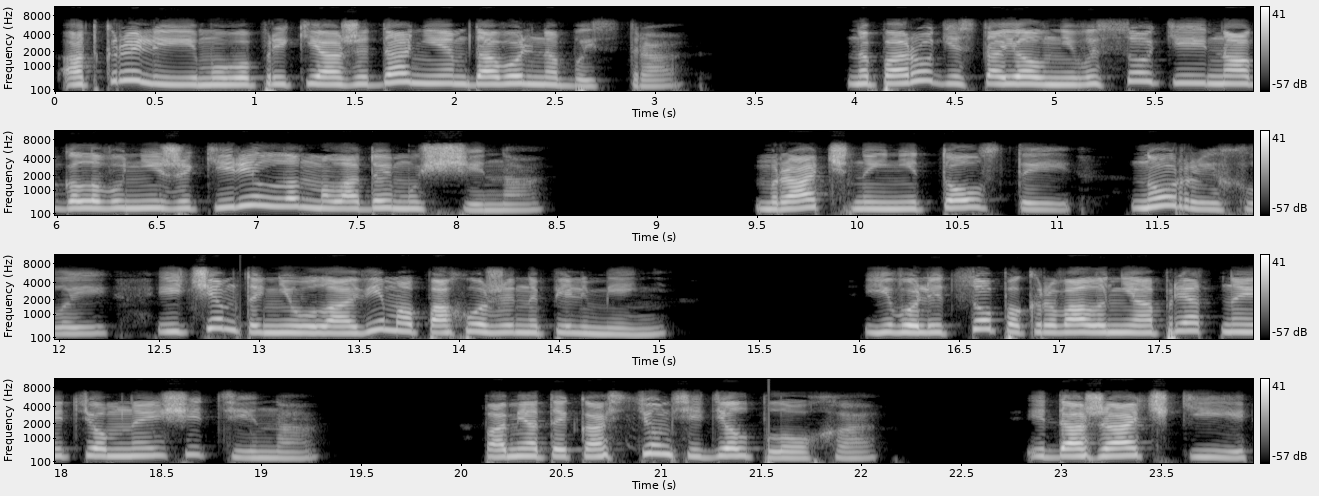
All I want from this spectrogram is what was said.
Открыли ему, вопреки ожиданиям, довольно быстро. На пороге стоял невысокий, на голову ниже Кирилла, молодой мужчина. Мрачный, не толстый, но рыхлый и чем-то неуловимо похожий на пельмень. Его лицо покрывало неопрятная темная щетина. Помятый костюм сидел плохо, и даже очки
